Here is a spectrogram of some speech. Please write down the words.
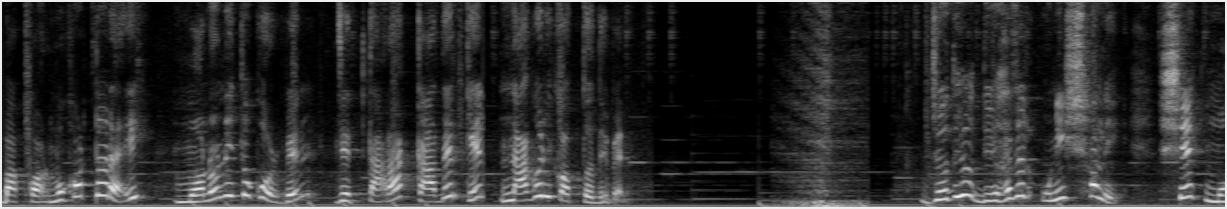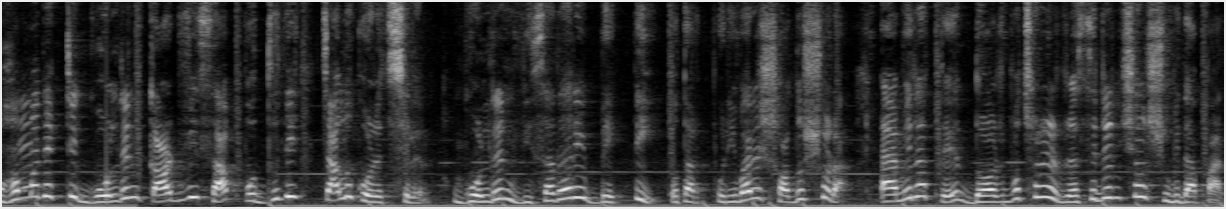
বা কর্মকর্তারাই মনোনীত করবেন যে তারা কাদেরকে নাগরিকত্ব দেবেন। যদিও দুই হাজার উনিশ সালে শেখ মোহাম্মদ একটি গোল্ডেন কার্ড ভিসা পদ্ধতি চালু করেছিলেন। গোল্ডেন ভিসাধারী ব্যক্তি ও তার পরিবারের সদস্যরা আমিরাতে দশ বছরের রেসিডেন্সিয়াল সুবিধা পান।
